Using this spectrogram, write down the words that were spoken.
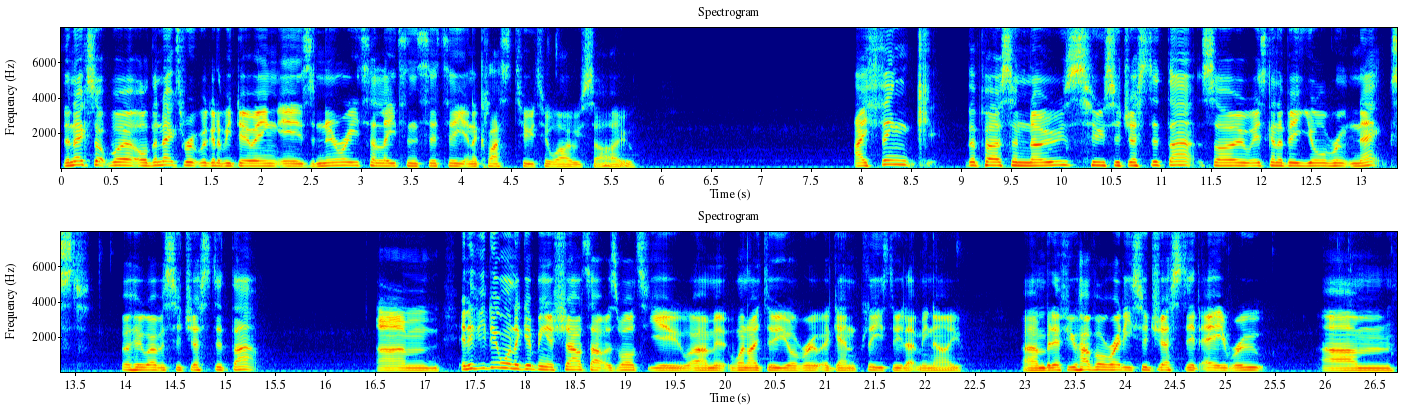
The next up, we're, or the next route we're going to be doing is Newry to Leighton City in a class 220. So I think the person knows who suggested that. So it's going to be your route next for whoever suggested that. Um, and if you do want to give me a shout out as well to you um, it, when I do your route again, please do let me know. Um, but if you have already suggested a route, um,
